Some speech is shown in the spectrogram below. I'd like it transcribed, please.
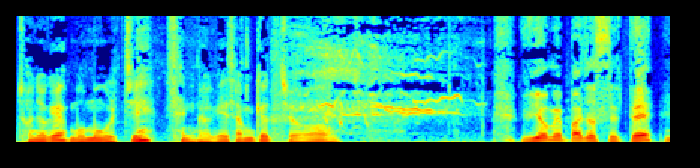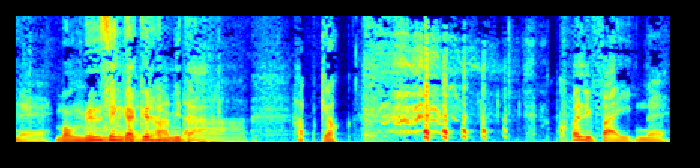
저녁에 뭐 먹을지 생각에 잠겼죠. 위험에 빠졌을 때 네. 먹는 생각을 합니다. 합격. 퀄리파이. 네.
